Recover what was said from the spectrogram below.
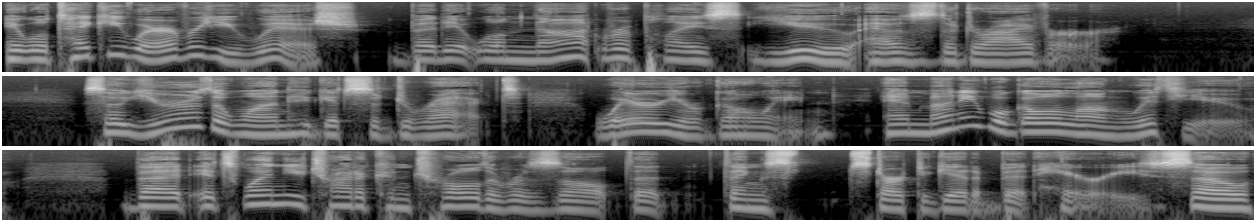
It will take you wherever you wish, but it will not replace you as the driver. So you're the one who gets to direct where you're going, and money will go along with you. But it's when you try to control the result that things start to get a bit hairy. So,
